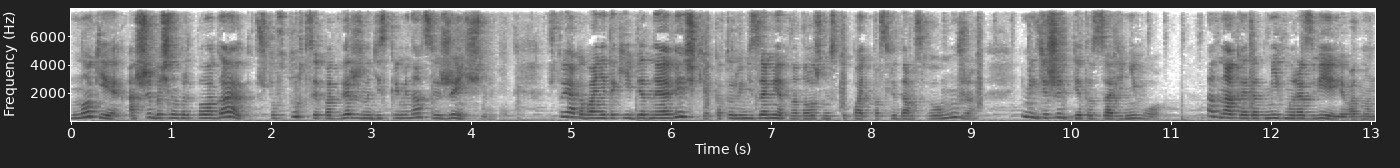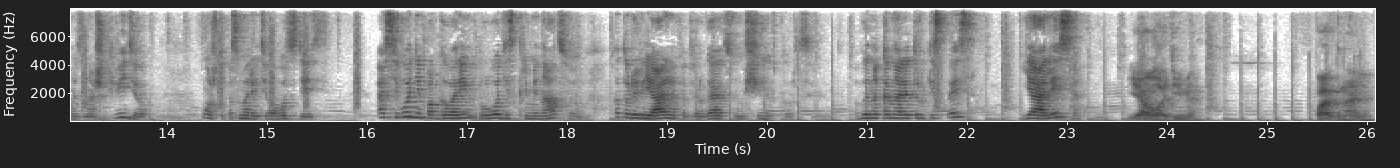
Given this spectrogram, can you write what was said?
Многие ошибочно предполагают, что в Турции подвержены дискриминации женщины, что якобы они такие бедные овечки, которые незаметно должны ступать по следам своего мужа и мельтешить где-то сзади него. Однако этот миф мы развеяли в одном из наших видео, можете посмотреть его вот здесь. А сегодня поговорим про дискриминацию, которой реально подвергаются мужчины в Турции. Вы на канале Turkey Space? Я Олеся. Я Владимир. Погнали.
